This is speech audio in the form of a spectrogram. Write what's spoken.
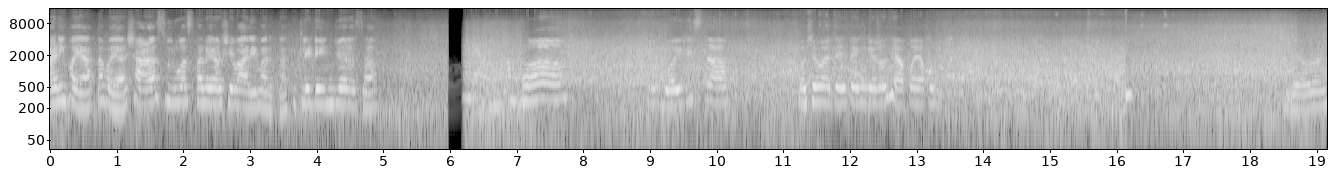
आणि भया आता भया शाळा सुरू असताना असे वारे मारता. कितले डेंजर असा. हा. भंय दिसता कशें मागीर ते थंय गेलो ह्या पया पळय देवळान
